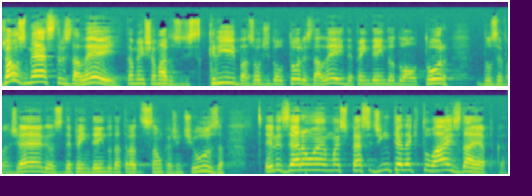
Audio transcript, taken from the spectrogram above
já os mestres da lei, também chamados de escribas ou de doutores da lei, dependendo do autor dos evangelhos, dependendo da tradução que a gente usa, eles eram uma espécie de intelectuais da época.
